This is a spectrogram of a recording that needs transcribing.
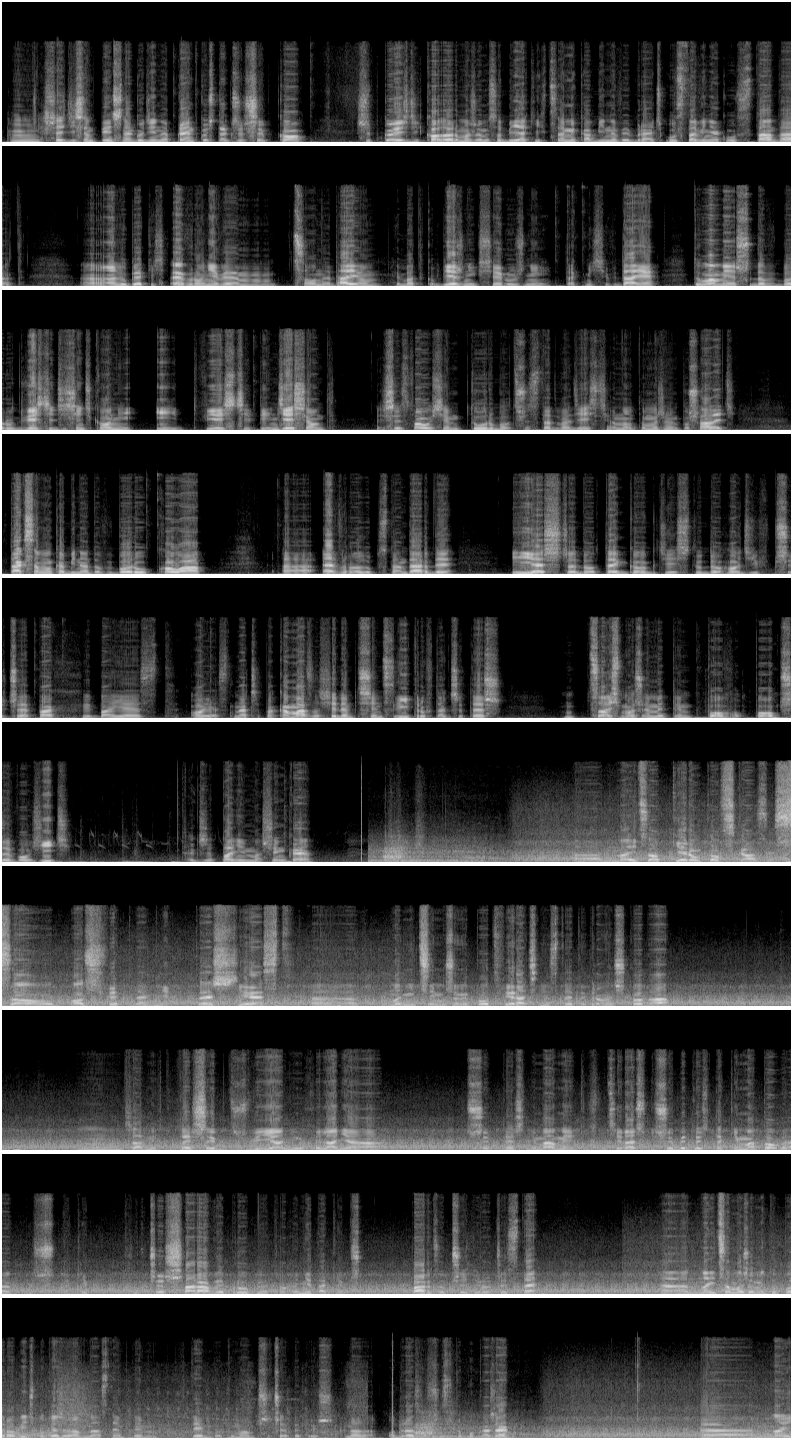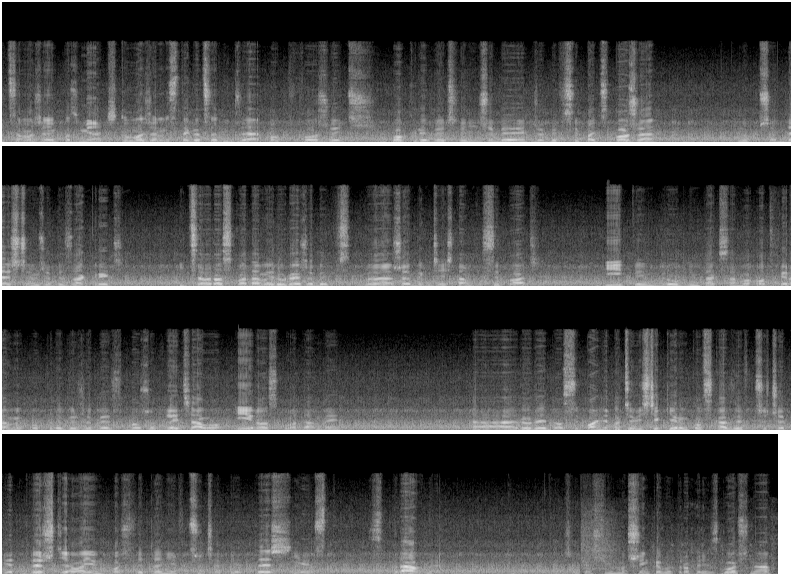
Mm, 65 na godzinę prędkość, także szybko. Szybko jeździ kolor, możemy sobie jaki chcemy kabiny wybrać. Ustawieniaków standard e, lub jakieś euro, nie wiem co one dają. Chyba tylko bieżnik się różni, tak mi się wydaje. Tu mamy jeszcze do wyboru 210 koni i 250. Jeszcze jest V8 Turbo 320, no to możemy poszaleć. Tak samo kabina do wyboru, koła, e, euro lub standardy. I jeszcze do tego gdzieś tu dochodzi w przyczepach chyba jest, o jest, naczepa Kamaza 7000 litrów, także też coś możemy tym poprzewozić. Także palimy maszynkę. No i co, kierunkowskazy są, oświetlenie też jest. No nic nie możemy pootwierać niestety, trochę szkoda. Mm, Żadnych tutaj szyb, drzwi, ani uchylania szyb też nie mamy. Jakieś wycieraczki, szyby dość takie matowe, dość takie kurcze szarawe, brudne, trochę nie takie bardzo przeźroczyste. E, No i co możemy tu porobić? Pokażę Wam w następnym tym, bo tu mam przyczepę, to już od razu wszystko pokażę. E, No i co możemy pozmieniać? Tu możemy z tego co widzę otworzyć pokrywy, czyli żeby, żeby wsypać zboże lub przed deszczem, żeby zakryć. I co? Rozkładamy rurę, żeby, żeby gdzieś tam wysypać. i tym drugim tak samo otwieramy pokrywy, żeby zboże wleciało i rozkładamy e, rury do sypania. Oczywiście kierunkowskazy w przyczepie też działają, oświetlenie w przyczepie też jest sprawne. Także gasimy maszynkę, bo trochę jest głośna.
